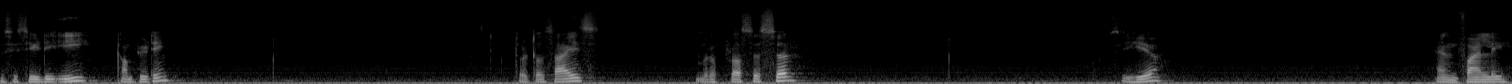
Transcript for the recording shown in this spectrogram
you see CDE computing total size number of processor see here? And finally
